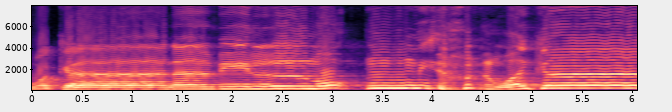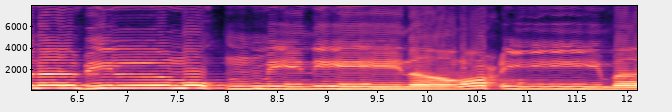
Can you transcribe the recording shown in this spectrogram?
وكان بالمؤمن وكان بالمؤمنين رحيما.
